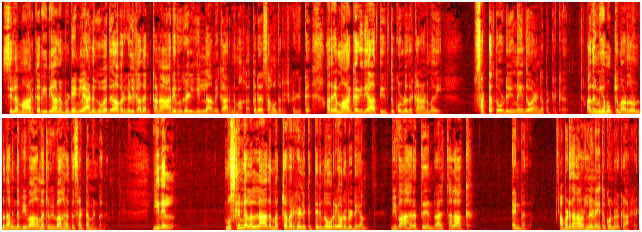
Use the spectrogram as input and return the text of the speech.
சில மார்க்க ரீதியான விடயங்களை அணுகுவது அவர்களுக்கு அதற்கான அறிவுகள் இல்லாமை காரணமாக பிற சகோதரர்களுக்கு அதனை மார்க்க ரீதியாக தீர்த்து கொள்வதற்கான அனுமதி சட்டத்தோடு இணைந்து வழங்கப்பட்டிருக்கிறது. அதில் மிக முக்கியமானது ஒன்றுதான் இந்த விவாகம் மற்றும் விவாகரத்து சட்டம் என்பது. இதில் முஸ்லிம்கள் அல்லாத மற்றவர்களுக்கு தெரிந்த ஒரே ஒரு விடயம் விவாகரத்து என்றால் தலாக் என்பது. அப்படித்தான் அவர்கள் நினைத்துக் கொண்டிருக்கிறார்கள்.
